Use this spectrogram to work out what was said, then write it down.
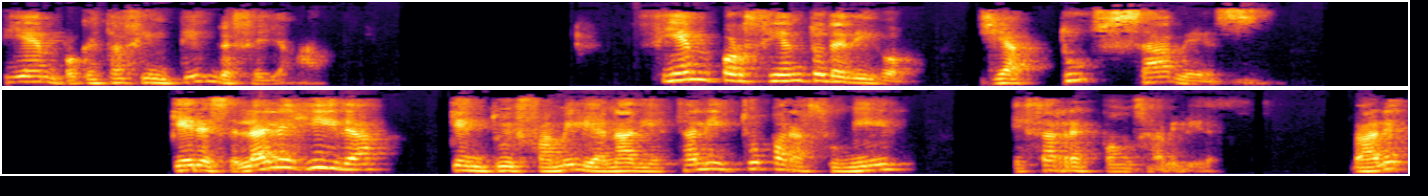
tiempo que estás sintiendo ese llamado. 100% te digo, ya tú sabes que eres la elegida que en tu familia nadie está listo para asumir esa responsabilidad. ¿Vale?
